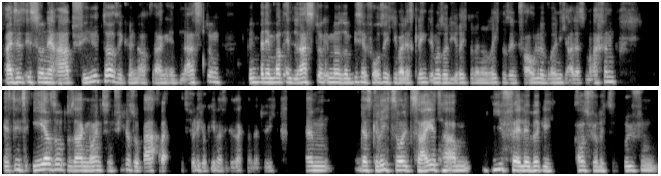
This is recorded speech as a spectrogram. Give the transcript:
Also es ist so eine Art Filter, Sie können auch sagen Entlastung bin bei dem Wort Entlastung immer so ein bisschen vorsichtig, weil das klingt immer so, die Richterinnen und Richter sind faul und wollen nicht alles machen. Es ist eher sozusagen 1904 sogar, aber ist völlig okay, was Sie gesagt haben natürlich. Ähm, das Gericht soll Zeit haben, die Fälle wirklich ausführlich zu prüfen,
